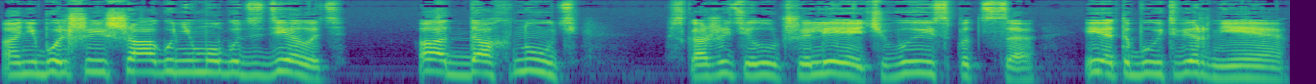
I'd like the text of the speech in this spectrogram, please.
Они больше и шагу не могут сделать. Отдохнуть! Скажите лучше лечь, выспаться, и это будет вернее».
